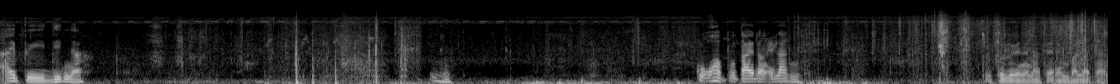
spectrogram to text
Ay, pwede na. Kukuha po tayo ng ilan. Tutuloy na natin ang balatan.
